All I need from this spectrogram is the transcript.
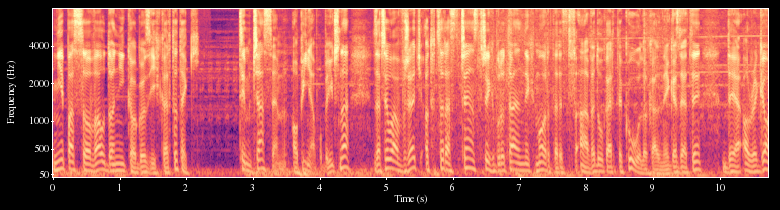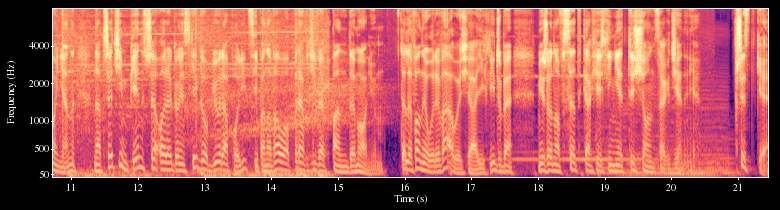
nie pasował do nikogo z ich kartoteki. Tymczasem opinia publiczna zaczęła wrzeć od coraz częstszych brutalnych morderstw, a według artykułu lokalnej gazety The Oregonian na trzecim piętrze oregońskiego biura policji panowało prawdziwe pandemonium. Telefony urywały się, a ich liczbę mierzono w setkach, jeśli nie tysiącach dziennie. Wszystkie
